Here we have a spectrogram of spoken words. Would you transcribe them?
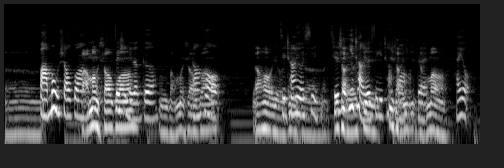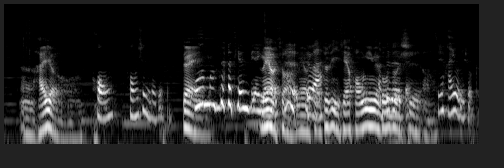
呃，把梦烧光，把梦烧光，这是你的歌。嗯，把梦烧光。然后，然后有几场游戏，其实是一场游戏一场梦，对，还有。嗯，还有红红是你的这首，对，我梦的天边没有错，没有错，就是以前红音乐工作室啊。其实还有一首歌，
